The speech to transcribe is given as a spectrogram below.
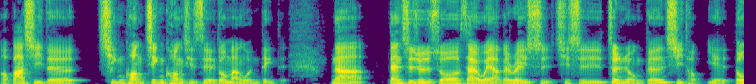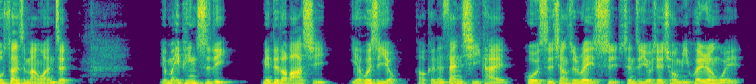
哦，巴西的情况近况其实也都蛮稳定的。那但是就是说，塞尔维亚跟瑞士其实阵容跟系统也都算是蛮完整，有没有一拼之力？面对到巴西也会是有哦，可能三七开，或者是像是瑞士，甚至有些球迷会认为，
